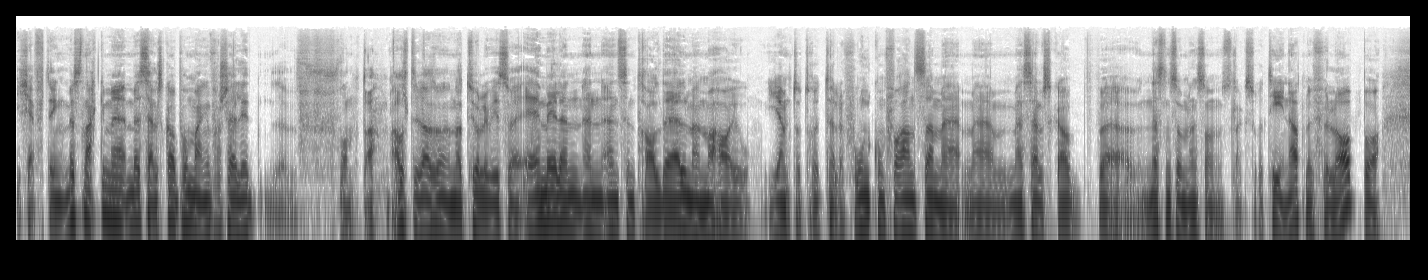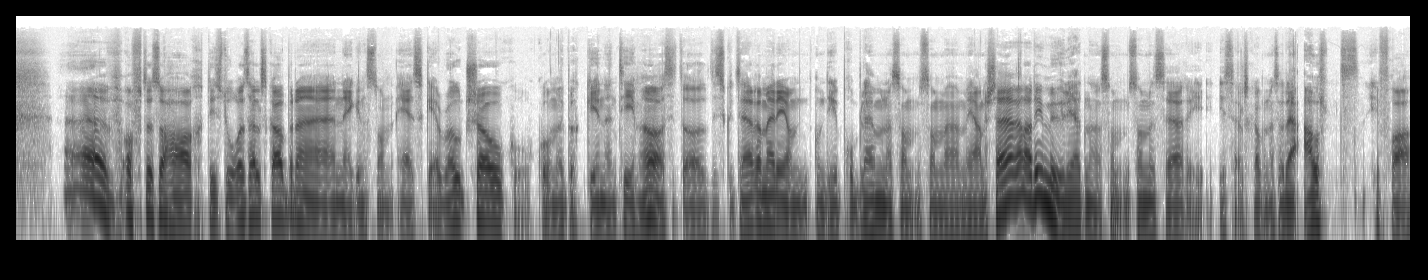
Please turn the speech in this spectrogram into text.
kjefting. Vi snakker med, med selskap på mange forskjellige eh, fronter. Altid, altså, naturligvis er e-mail en, en, en, sentral del, men vi har jo jevnt og trutt telefonkonferanser med, med, med, selskap, eh, nesten som en sånn slags rutine at vi følger opp. og ofte så har de store selskapene en egen sånn ESG roadshow, hvor, vi booker inn en time og sitter og diskuterer med dem om, om de problemene som, som, vi gjerne ser, eller de mulighetene som, som vi ser i, i, selskapene. Så det er alt ifra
